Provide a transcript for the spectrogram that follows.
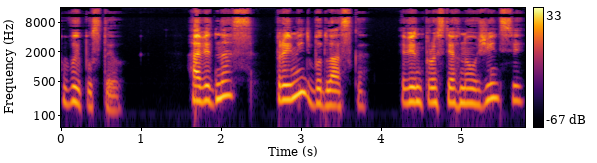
випустив. А від нас прийміть, будь ласка, Він простягнув жінці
